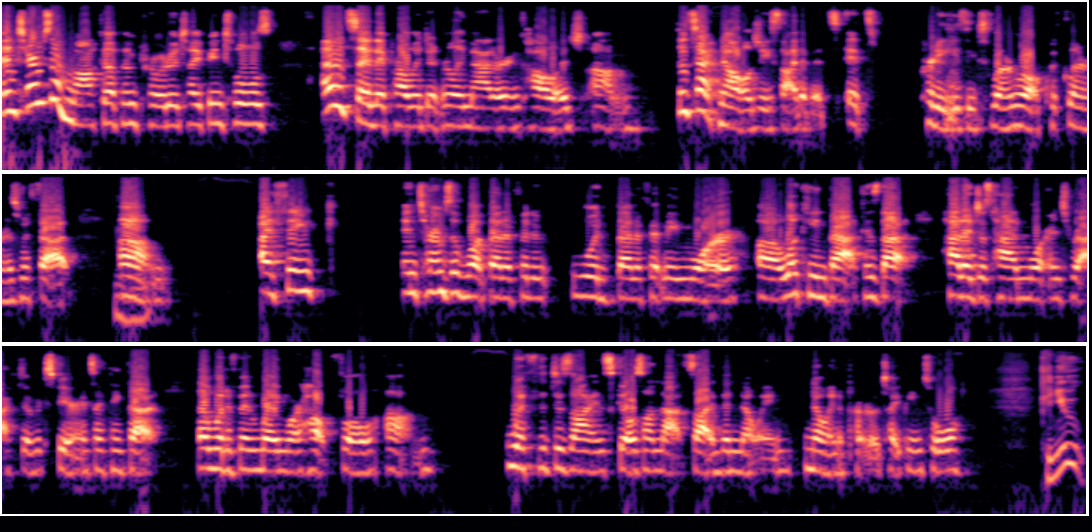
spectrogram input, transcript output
in terms of mock-up and prototyping tools i would say they probably didn't really matter in college. Um, the technology side of it's it's pretty easy to learn. We're all quick learners with that. Mm-hmm. Um, I think in terms of what benefited would benefit me more uh, looking back is that had I just had more interactive experience, I think that that would have been way more helpful um, with the design skills on that side than knowing knowing a prototyping tool. Can you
